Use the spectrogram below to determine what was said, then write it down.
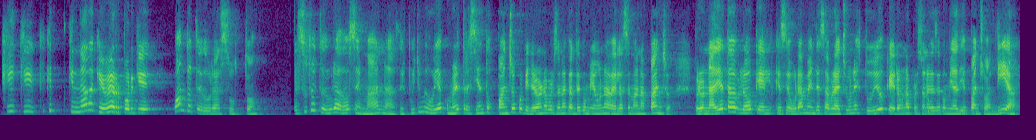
que, que, que, que nada que ver, porque ¿cuánto te dura el susto? El susto te dura dos semanas. Después yo me voy a comer 300 panchos porque yo era una persona que antes comía una vez la semana pancho. Pero nadie te habló que, que seguramente se habrá hecho un estudio que era una persona que se comía 10 panchos al día.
